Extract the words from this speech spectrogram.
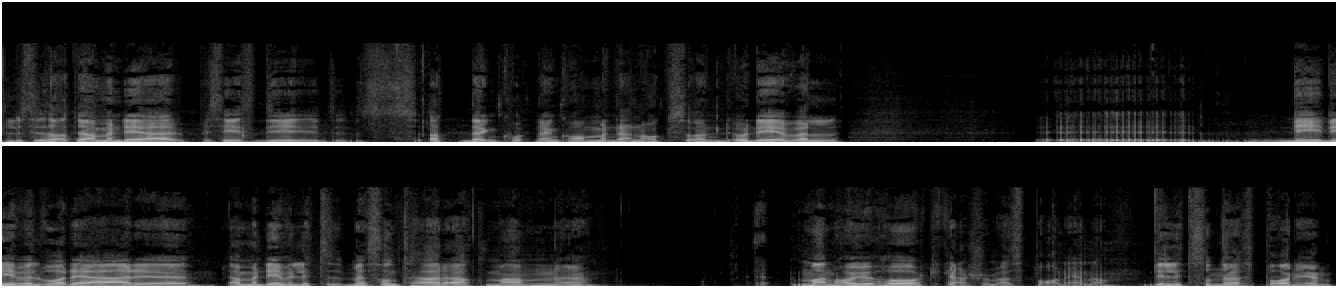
Så så att, ja men det är precis, det, att den, den kommer den också. Och det är väl eh, det, det är väl vad det är, eh, ja men det är väl lite med sånt här att man eh, man har ju hört kanske de här spaningarna. Det är lite som den här spaningen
